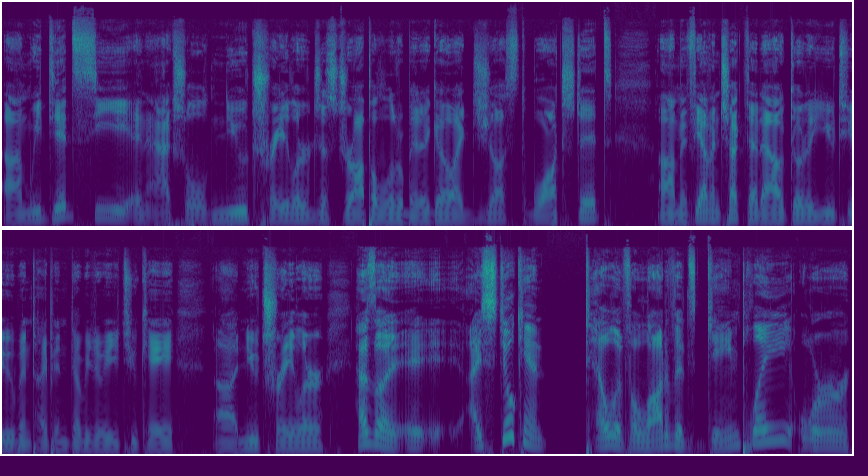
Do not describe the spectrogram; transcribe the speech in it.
um, we did see an actual new trailer just drop a little bit ago. I just watched it. Um, if you haven't checked that out, go to YouTube and type in WWE 2K uh, new trailer. Has a it, I still can't tell if a lot of it's gameplay or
